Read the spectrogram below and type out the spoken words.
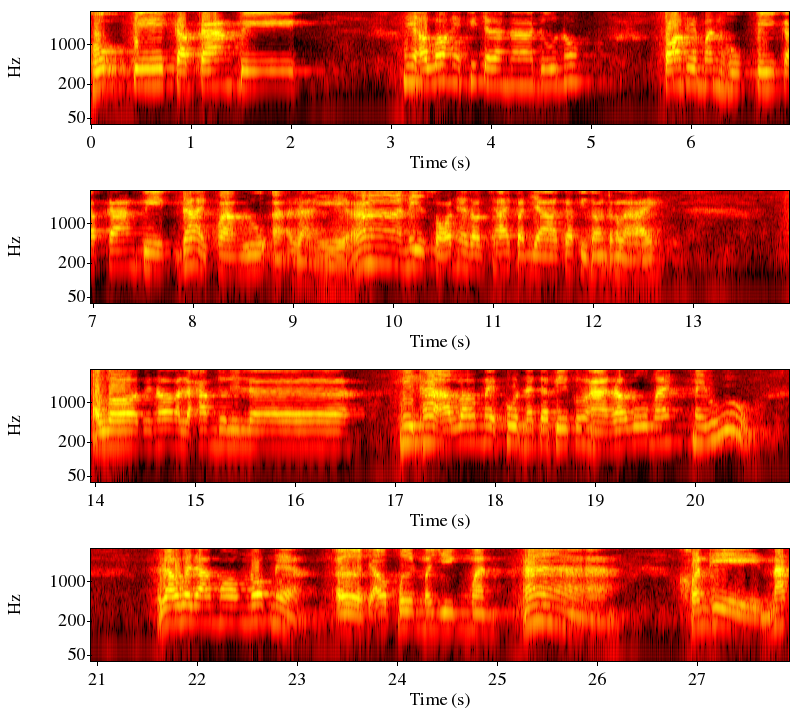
หุบปีกกับกลางปีกนี่อัลลอฮ์ให้พิจารณาดูนก ตอนที่มันหุบปีกกับกลางปีกได้ความรู้อะไรอ่านี่สอนให้เราใช้ปัญญากับพี่น้องทั้งหลาย อัลลอฮ์พี่น้องอัลฮัมดุลิลลานี่ถ้าอัลลอฮ์ไม่พูดในกัมภีกุรอานเรารู้ไหม ไม่รู้ เราเวลามองนกเนี่ย เออ จะเอาปืนมายิงมันอ่าคนที่นัก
